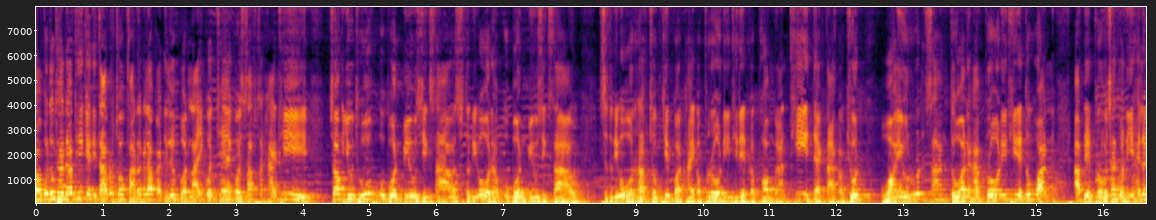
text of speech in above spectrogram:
ขอบคุณทุกท่านนะครับที่ติดตามรับชมฝากด้วยกันแล้วกันอย่าลืมกดไลค์กดแชร์กดซับสไครต์ที่ช่อง YouTube อุบลมิวสิกซาวสตูดิโอนะครับอุบลมิวสิกซาวสตูดิโอรับชมคลิปก่อนใครกับโปรดีทีเด็ดกับความงานที่แตกต่างกับชุด วัยรุ่นสร้างตัวนะครับโปรดีทีเด็ดทุกวันอัปเดตโปรโมชั่นวันนี้ให้ได้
